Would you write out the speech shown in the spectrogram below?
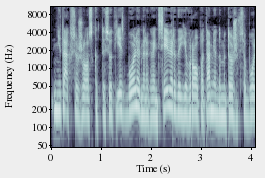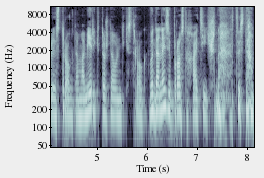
не так все жестко. То есть вот есть более, наверное, какая-нибудь Северная Европа, там, я думаю, тоже все более строго. Там в Америке тоже довольно-таки строго. В Индонезии просто хаотично. то есть там,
